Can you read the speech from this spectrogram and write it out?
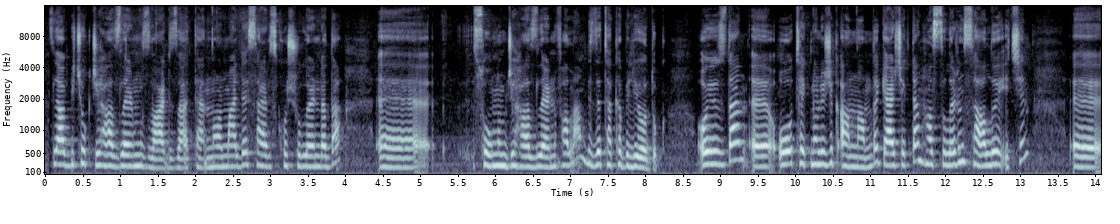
Mesela birçok cihazlarımız vardı zaten. Normalde servis koşullarında da e, solunum cihazlarını falan biz de takabiliyorduk. O yüzden e, o teknolojik anlamda gerçekten hastaların sağlığı için e,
